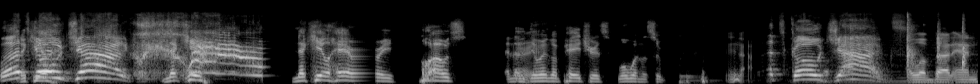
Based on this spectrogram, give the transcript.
Let's N'Keal- go, Jags. N'Keal- N'Keal Harry blows. And then All the right. New England Patriots will win the Super Bowl. Let's go, Jags. I love that. And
